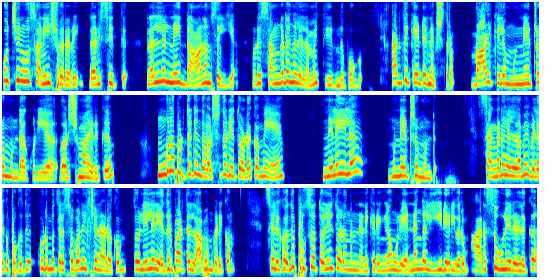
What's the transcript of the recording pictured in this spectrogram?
குச்சனூர் சனீஸ்வரரை தரிசித்து நல்லெண்ணெய் தானம் செய்ய உடைய சங்கடங்கள் எல்லாமே தீர்ந்து போகும். அடுத்து கேட்ட நட்சத்திரம். வாழ்க்கையில முன்னேற்றம் உண்டாக்கூடிய வருஷமா இருக்கு. உங்களை பொறுத்தவரைக்கும் இந்த வருஷத்துடைய தொடக்கமே நிலையில முன்னேற்றம் உண்டு. சங்கடங்கள் எல்லாமே விலக போகுது. குடும்பத்துல சுப நிகழ்ச்சி நடக்கும். தொழிலில் எதிர்பார்த்த லாபம் கிடைக்கும். சிலருக்கு வந்து புதுசா தொழில் தொடங்கணும்னு நினைக்கிறீங்க. உங்களுடைய எண்ணங்கள் ஈடேறி வரும். அரசு ஊழியர்களுக்கு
